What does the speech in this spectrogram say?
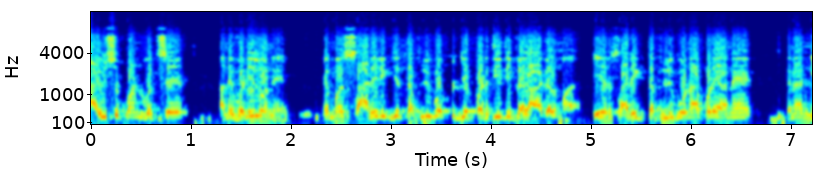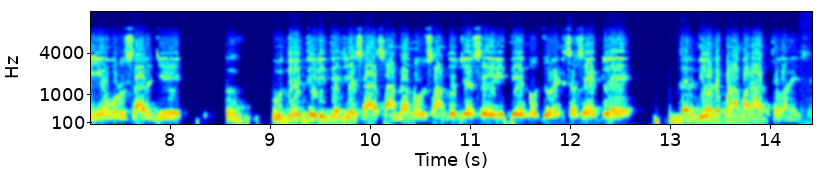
આયુષ્ય પણ વધશે અને વડીલોને એમાં શારીરિક જે તકલીફો જે પડતી હતી પહેલા આગળમાં, એ શારીરિક તકલીફો ના પડે અને એના નિયમ અનુસાર જે કુદરતી રીતે જે સાંધાનું, સાંધો જે છે એ રીતે એનું જોઈન્ટ થશે એટલે દર્દીઓને પણ આમાં રાહત થવાની છે.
